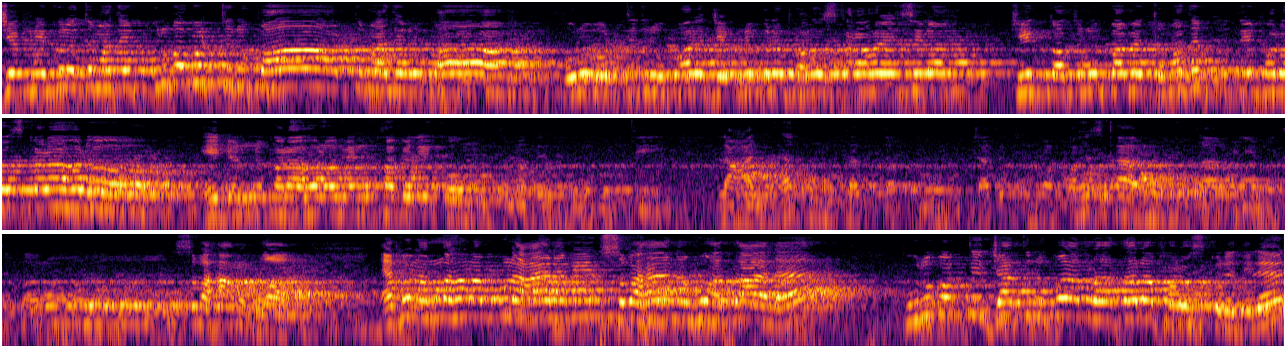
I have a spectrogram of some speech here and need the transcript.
যেমনি করে তোমাদের পূর্ববর্তীর তোমাদের উপর পূর্ববর্তীদের উপরে যেমনি করে ফরজ করা হয়েছিল, ঠিক ততরূপভাবে তোমাদের প্রতি ফরজ করা হলো। এই জন্য করা হলো, মেন মিন ক্বাবলিকুম, তোমাদের পূর্ববর্তী। লাআল্লাকুম তাত্তাকুন, যাতে তোমরা পরহেজগার ও মুতাবিন হতে পারো সুবহানাল্লাহ। এখন আল্লাহ রাব্বুল আলামিন সুবহানাহু পূর্ববর্তী জাতির উপর আল্লাহ তাআলা ফরজ করে দিলেন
